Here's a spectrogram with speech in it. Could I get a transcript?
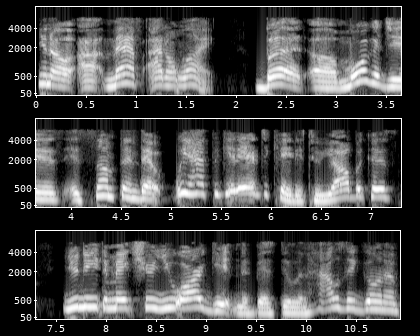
you know, uh, math I don't like. But uh, mortgages is something that we have to get educated to, y'all, because you need to make sure you are getting the best deal. And how's it to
